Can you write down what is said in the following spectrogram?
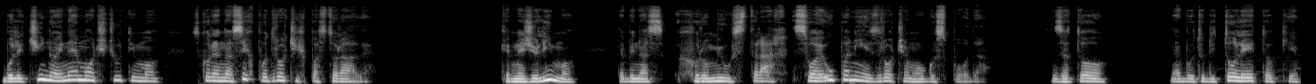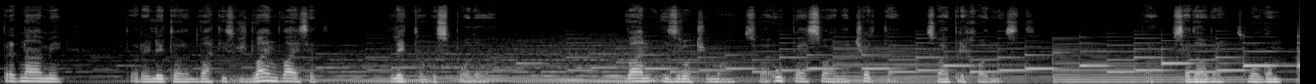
Bolečino in nemoč čutimo skoraj na vseh področjih pastorale. Ker ne želimo, da bi nas hromil strah, svoje upanje izročamo v Gospoda. Zato naj bo tudi to leto, ki je pred nami, torej leto 2022, leto Gospodovo. Van izročimo svoje upe, svoje načrte, svojo prihodnost. Sa dobro, s Bogom.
